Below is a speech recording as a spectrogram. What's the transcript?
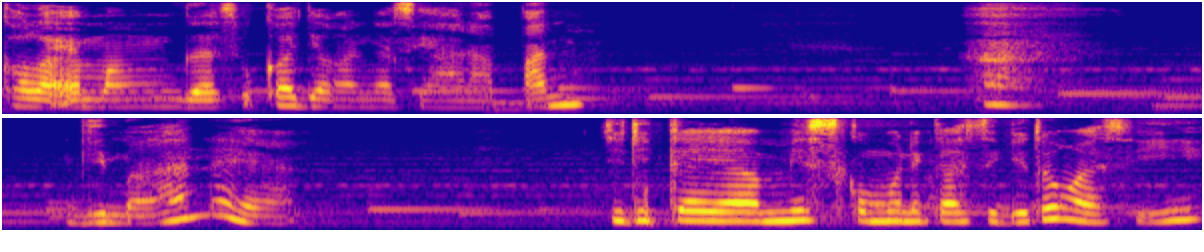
kalau emang gak suka jangan ngasih harapan. Gimana ya? Jadi kayak miskomunikasi gitu gak sih?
